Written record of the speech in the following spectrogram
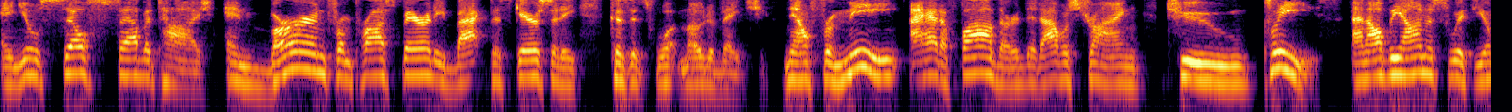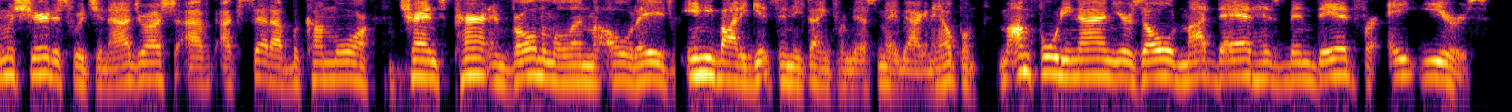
and you'll self sabotage and burn from prosperity back to scarcity because it's what motivates you. Now, for me, I had a father that I was trying to please. And I'll be honest with you. I'm going to share this with you now, Josh. I've, like I said, I've become more transparent and vulnerable in my old age. Anybody gets anything from this, maybe I can help them. I'm 49 years old. My dad has been dead for eight years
